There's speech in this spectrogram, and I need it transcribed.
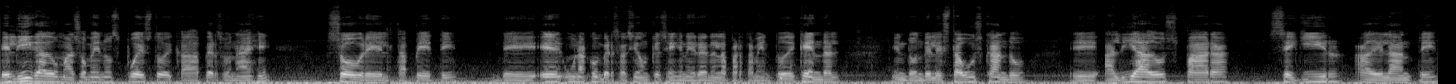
el hígado más o menos puesto de cada personaje sobre el tapete de eh, una conversación que se genera en el apartamento de Kendall en donde él está buscando eh, aliados para seguir adelante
